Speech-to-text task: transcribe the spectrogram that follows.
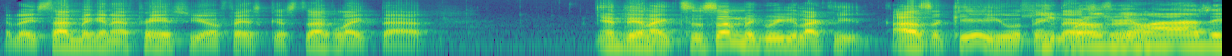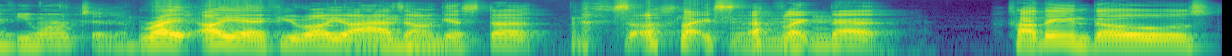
that they start making that face your face gets stuck like that. And then, like to some degree, like as a kid, you would think Keep that's true. your eyes if you want to. Right. Oh yeah. If you roll your mm-hmm. eyes, they don't get stuck. so it's like stuff mm-hmm. like that. So I think those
